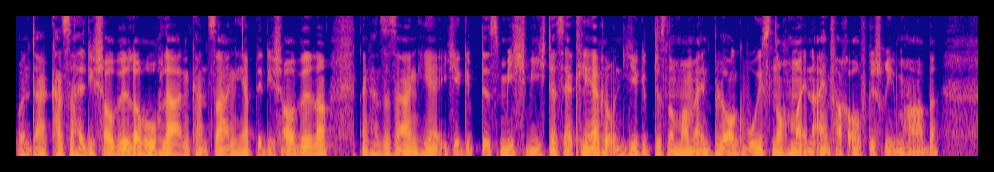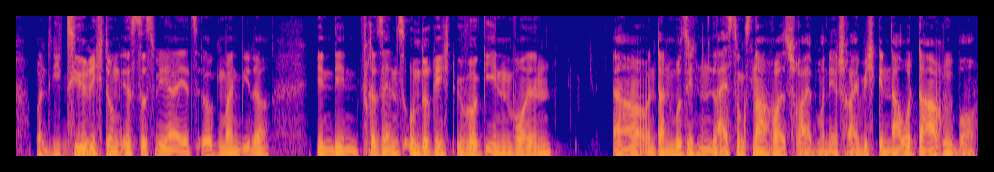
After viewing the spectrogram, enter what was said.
und da kannst du halt die Schaubilder hochladen, kannst sagen, hier habt ihr die Schaubilder, dann kannst du sagen, hier hier gibt es mich, wie ich das erkläre und hier gibt es nochmal meinen Blog, wo ich es nochmal in einfach aufgeschrieben habe. Und die Zielrichtung ist, dass wir ja jetzt irgendwann wieder in den Präsenzunterricht übergehen wollen ja, und dann muss ich einen Leistungsnachweis schreiben und den schreibe ich genau darüber.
